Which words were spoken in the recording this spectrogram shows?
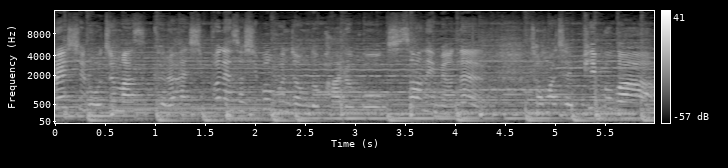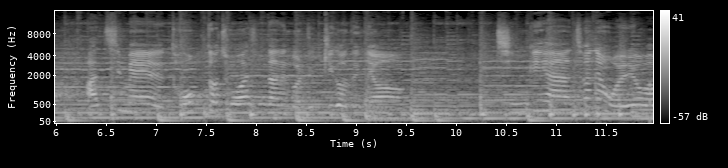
프레쉬 로즈 마스크를 한 10분에서 15분 정도 바르고 씻어내면은 정말 제 피부가 아침에 더욱더 좋아진다는 걸 느끼거든요. 진귀한 천연 원료와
